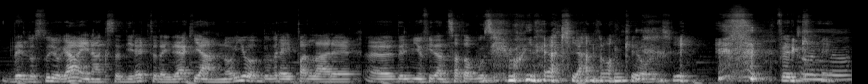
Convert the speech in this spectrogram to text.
dello studio Gainax diretto da Idea Chianno, io dovrei parlare eh, del mio fidanzato abusivo Idea Chianno anche oggi. perché, Oh no.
